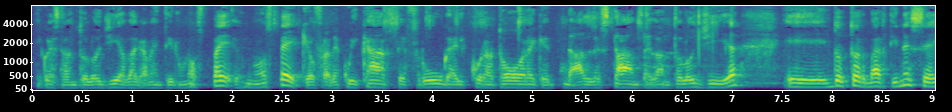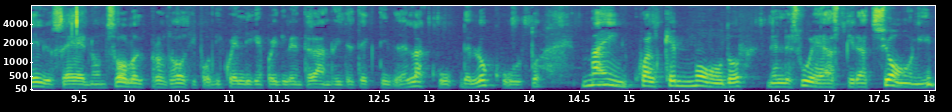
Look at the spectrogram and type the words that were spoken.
di questa antologia vagamente in uno, spe, in uno, specchio, fra le cui carte fruga il curatore che dà alle stampe l'antologia, e il dottor Martin Eselius è non solo il prototipo di quelli che poi diventeranno i detective dell'occulto, ma in qualche modo nelle sue aspirazioni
